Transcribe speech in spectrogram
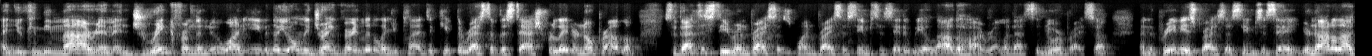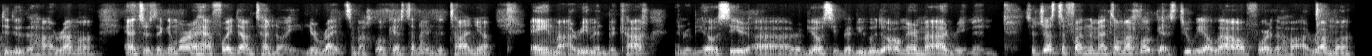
and you can be marim and drink from the new one, even though you only drank very little and you plan to keep the rest of the stash for later, no problem. So that's a stira in brisas. One brisa seems to say that we allow the ha'arama, that's the newer brisa, and the previous brisa seems to say you're not allowed to do the ha'arama. Answers the Gemara halfway down tanoi. You're right. It's a machlokas tanaim. The Tanya ein ma'arimin bekach and Rabbi Yossi, uh, Rabbi Yossi, Rabbi Huda Omer ma'arimin. So just a fundamental machlokas. Do we allow for the ha'arama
